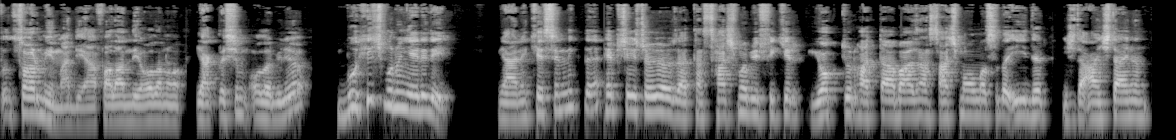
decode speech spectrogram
bu sormayayım hadi ya falan diye olan o yaklaşım olabiliyor. Bu hiç bunun yeri değil. Yani kesinlikle hep şeyi söylüyoruz zaten saçma bir fikir yoktur. Hatta bazen saçma olması da iyidir. İşte Einstein'ın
